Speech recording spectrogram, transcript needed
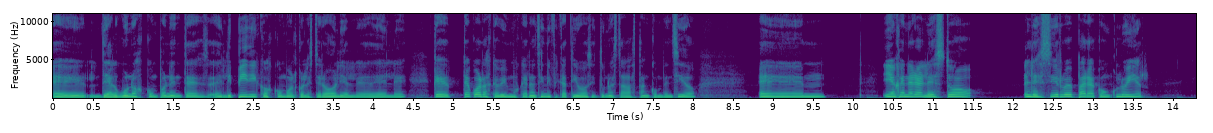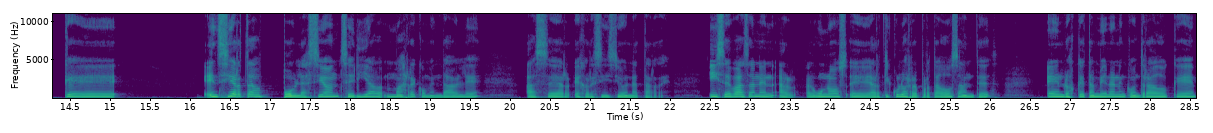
eh, de algunos componentes eh, lipídicos como el colesterol y el LDL, que te acuerdas que vimos que eran significativos y tú no estabas tan convencido. Em, y en general esto les sirve para concluir que en cierta población sería más recomendable hacer ejercicio en la tarde. Y se basan en algunos eh, artículos reportados antes en los que también han encontrado que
